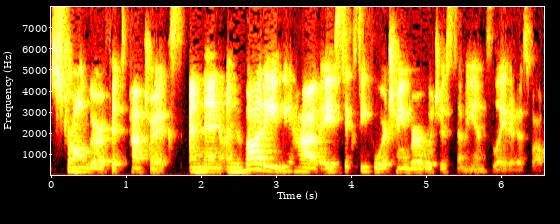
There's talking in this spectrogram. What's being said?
stronger Fitzpatrick's. And then on the body, we have a 64 chamber, which is semi insulated as well.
